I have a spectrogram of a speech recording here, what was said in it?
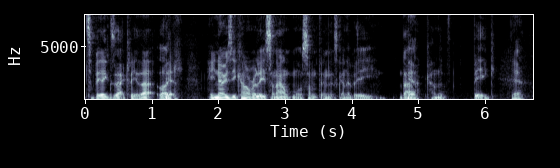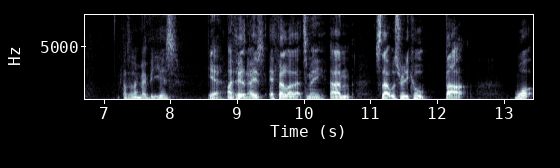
to be exactly that. Like Yeah. he knows he can't release an album or something that's going to be that Yeah. kind of big. Yeah. I don't know. Maybe he is. Yeah, I Who feel it, it felt like that to me. Um, so that was really cool. But what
